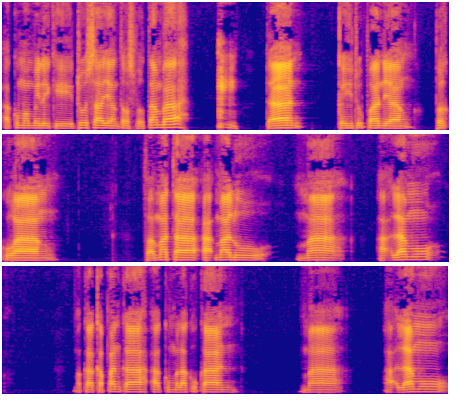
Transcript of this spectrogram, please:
aku memiliki dosa yang terus bertambah dan kehidupan yang berkurang. Famata a'malu ma a'lamu? Maka kapankah aku melakukan ma a'lamu?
